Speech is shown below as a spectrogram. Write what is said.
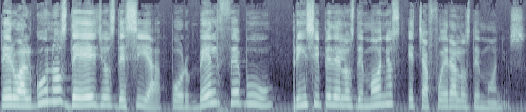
pero algunos de ellos decía, por Belcebú, príncipe de los demonios, echa fuera a los demonios.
